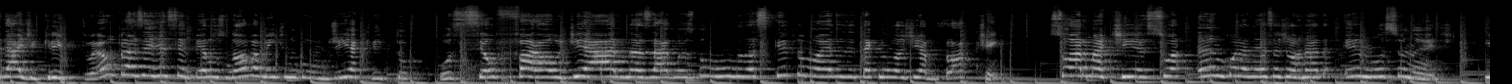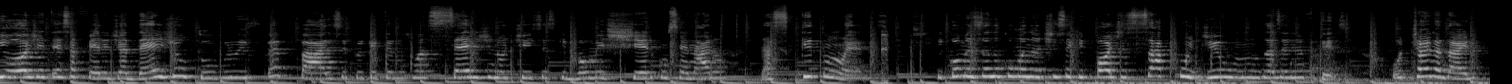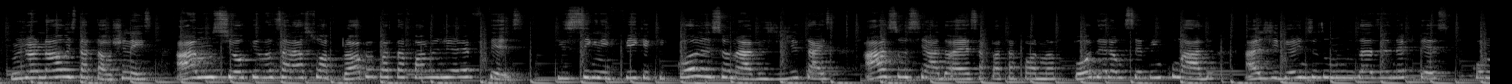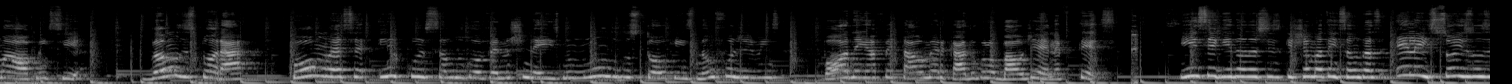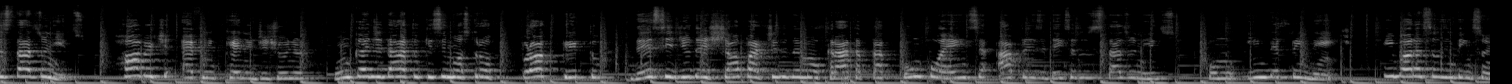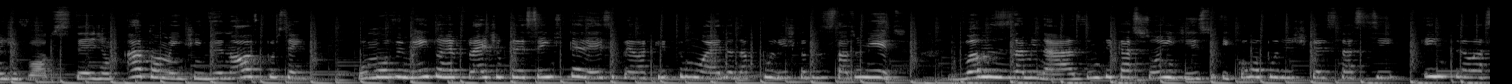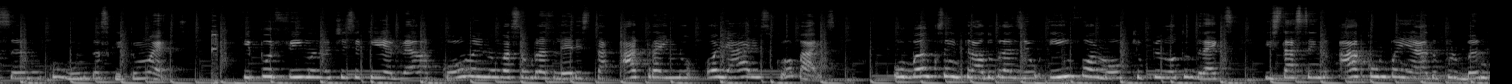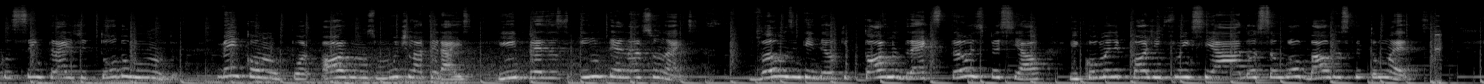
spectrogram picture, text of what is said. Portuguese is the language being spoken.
comunidade cripto. É um prazer recebê-los novamente no Bom Dia Cripto, o seu farol diário nas águas do mundo das criptomoedas e tecnologia blockchain. Sou a Armatias, sua âncora nessa jornada emocionante. E hoje é terça-feira, dia 10 de outubro, e prepare-se porque temos uma série de notícias que vão mexer com o cenário das criptomoedas. E começando com uma notícia que pode sacudir o mundo das NFTs. O China Daily, um jornal estatal chinês, anunciou que lançará sua própria plataforma de NFTs. Isso significa que colecionáveis digitais associados a essa plataforma poderão ser vinculados às gigantes do mundo das NFTs, como a OpenSea. Vamos explorar como essa incursão do governo chinês no mundo dos tokens não fungíveis podem afetar o mercado global de NFTs. E em seguida, a notícia que chama a atenção das eleições nos Estados Unidos. Robert F. Kennedy Jr., um candidato que se mostrou pró-cripto, decidiu deixar o Partido Democrata para concorrência à presidência dos Estados Unidos como independente. Embora suas intenções de voto estejam atualmente em 19%, o movimento reflete o crescente interesse pela criptomoeda na política dos Estados Unidos. Vamos examinar as implicações disso e como a política está se entrelaçando com o mundo das criptomoedas. E por fim, uma notícia que revela como a inovação brasileira está atraindo olhares globais. O Banco Central do Brasil informou que o piloto Drex está sendo acompanhado por bancos centrais de todo o mundo, bem como por órgãos multilaterais e empresas internacionais. Vamos entender o que torna o Drex tão especial e como ele pode influenciar a adoção global das criptomoedas.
